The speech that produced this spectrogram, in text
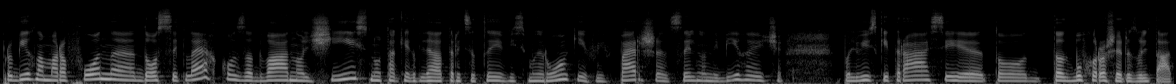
Пробігла марафон е, досить легко за 2.06, ну так як для 38 років, і вперше сильно не бігаючи. По львівській трасі, то, то був хороший результат.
